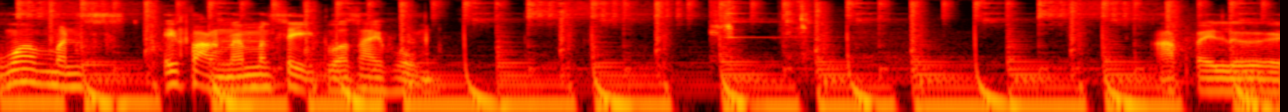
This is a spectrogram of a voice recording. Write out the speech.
ผมว่ามันไอฝั่งนั้นมันเสกตัวใส่ผมอัพไปเลย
